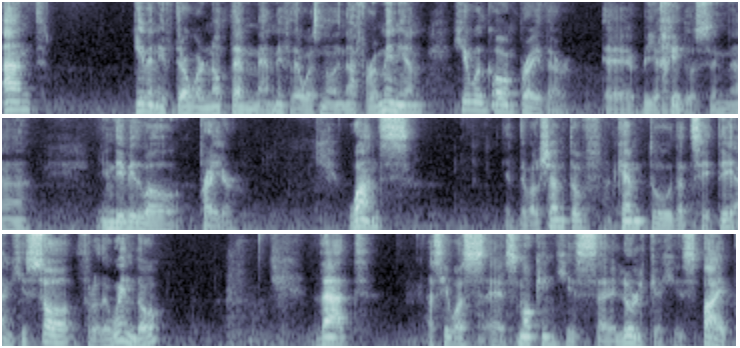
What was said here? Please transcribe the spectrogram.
And even if there were not 10 men, if there was not enough for a minyan, he would go and pray there, uh, in uh, individual prayer. Once, the Baal came to that city and he saw through the window that as he was uh, smoking his uh, lulke, his pipe,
